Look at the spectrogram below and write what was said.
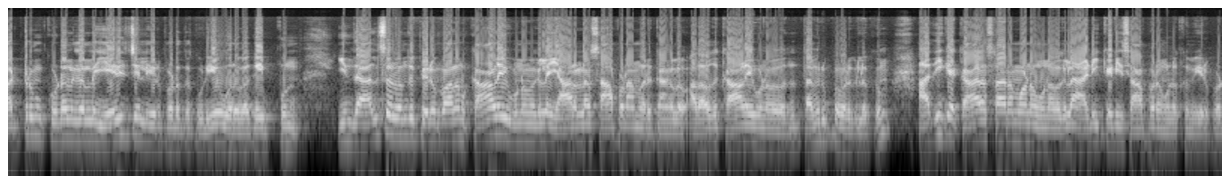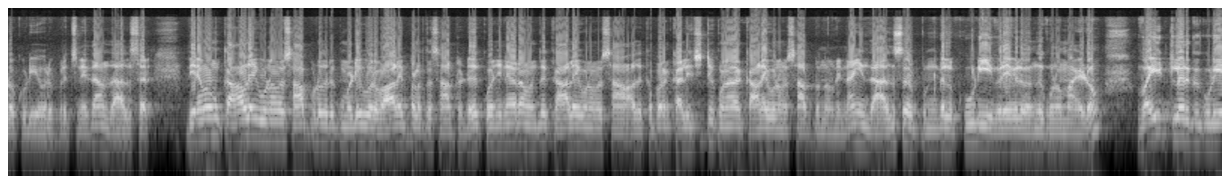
மற்றும் குடல்களில் எரிச்சல் ஏற்படுத்தக்கூடிய ஒரு வகை புண். இந்த அல்சர் வந்து பெரும்பாலும் காலை உணவுகளை யாரெல்லாம் சாப்பிடாம இருக்காங்களோ அதாவது காலை உணவை வந்து தவிர்ப்பவர்களுக்கும் அதிக காரசாரமான உணவுகளை அடிக்கடி சாப்பிட்றவங்களுக்கும் ஏற்படக்கூடிய ஒரு பிரச்சனை தான் அந்த அல்சர். தினமும் காலை உணவு சாப்பிடுவதற்கு முன்னாடி ஒரு வாழைப்பழத்தை சாப்பிட்டுட்டு கொஞ்ச நேரம் வந்து காலை உணவு சா அதுக்கப்புறம் கழிச்சிட்டு கொஞ்ச நேரம் காலை உணவு சாப்பிட்டு வந்தோம் அப்படின்னா இந்த அல்சர் புண்கள் கூடிய விரைவில் வந்து குணமாயிடும். வயிற்றில் இருக்கக்கூடிய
